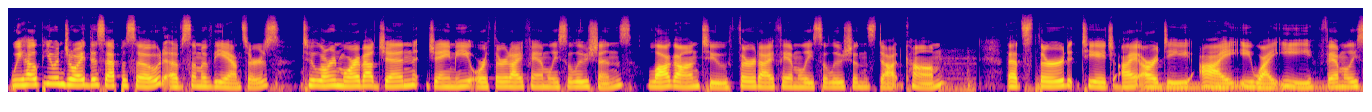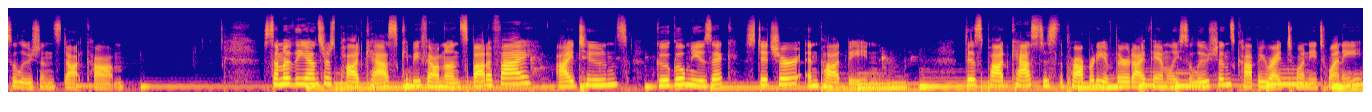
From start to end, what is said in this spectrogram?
We hope you enjoyed this episode of Some of the Answers. To learn more about Jen, Jamie, or Third Eye Family Solutions, log on to thirdeyefamilysolutions.com. That's third, T H I R D I E Y E, familysolutions.com. Some of the Answers podcasts can be found on Spotify, iTunes, Google Music, Stitcher, and Podbean. This podcast is the property of Third Eye Family Solutions, copyright 2020,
